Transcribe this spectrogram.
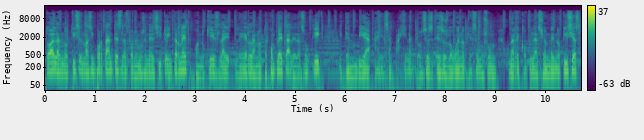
todas las noticias más importantes las ponemos en el sitio de internet. Cuando quieres leer la nota completa, le das un clic y te envía a esa página. Entonces, eso es lo bueno que hacemos una recopilación de noticias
